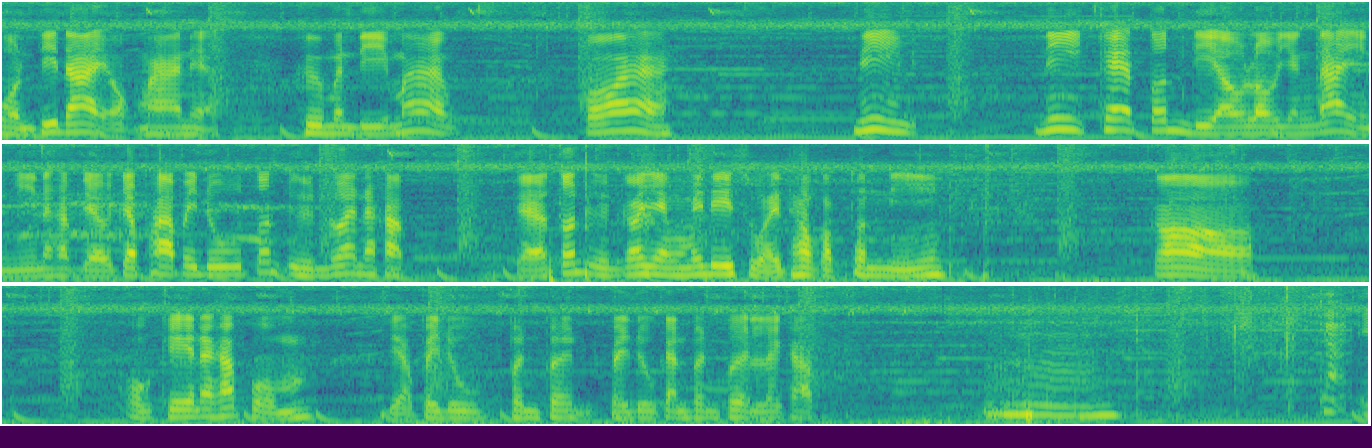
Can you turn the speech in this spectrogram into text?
ผลที่ได้ออกมาเนี่ยคือมันดีมาก เพราะว่านี่นี่แค่ต้นเดียวเรายังได้อย่างนี้นะครับ เดี๋ยวจะพาไปดูต้นอื่นด้วยนะครับ แต่ต้นอื่นก็ยังไม่ได้สวยเท่ากับต้นนี้ ก็ โอเคนะครับผม เดี๋ยวไปดูเพลินๆไปดูกันเพลินๆเลยครับ อืมจ้าเอ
